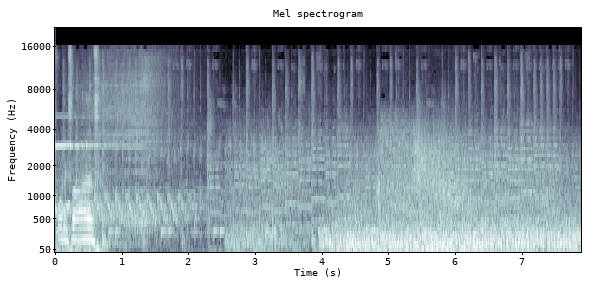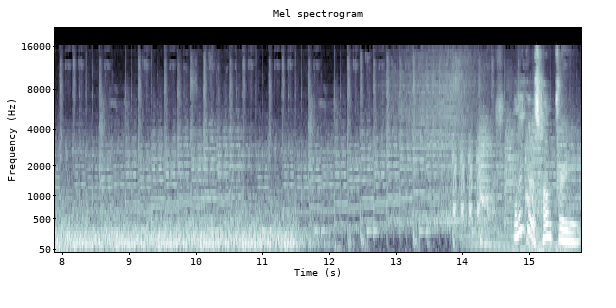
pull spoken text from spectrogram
45. I think it was Humphrey.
